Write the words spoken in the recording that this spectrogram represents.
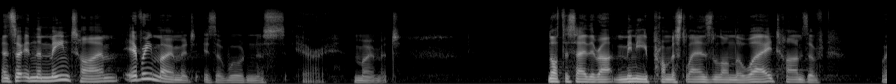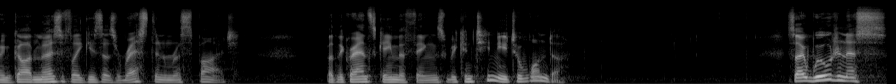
And so, in the meantime, every moment is a wilderness area moment. Not to say there aren't many promised lands along the way, times of when God mercifully gives us rest and respite. But in the grand scheme of things, we continue to wander. So, wilderness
